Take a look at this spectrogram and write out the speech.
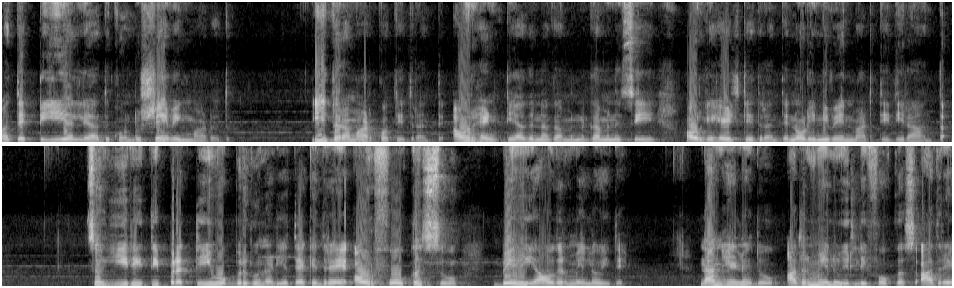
ಮತ್ತು ಟೀಯಲ್ಲಿ ಅದುಕೊಂಡು ಶೇವಿಂಗ್ ಮಾಡೋದು. ಈ ಥರ ಮಾಡ್ಕೋತಿದ್ರಂತೆ. ಅವ್ರ ಹೆಂಡತಿ ಅದನ್ನು ಗಮನ, ಗಮನಿಸಿ ಅವ್ರಿಗೆ ಹೇಳ್ತಿದ್ರಂತೆ, ನೋಡಿ ನೀವೇನು ಮಾಡ್ತಿದ್ದೀರಾ ಅಂತ. ಸೊ ಈ ರೀತಿ ಪ್ರತಿಯೊಬ್ಬರಿಗೂ ನಡೆಯುತ್ತೆ. ಯಾಕೆಂದರೆ ಅವ್ರ ಫೋಕಸ್ಸು ಬೇರೆ ಯಾವುದ್ರ ಮೇಲೂ ಇದೆ. ನಾನು ಹೇಳೋದು, ಅದ್ರ ಮೇಲೂ ಇರಲಿ ಫೋಕಸ್ ಆದರೆ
